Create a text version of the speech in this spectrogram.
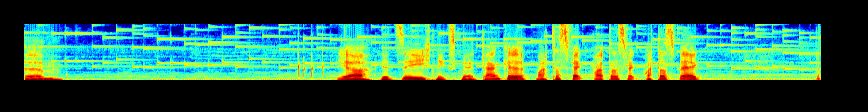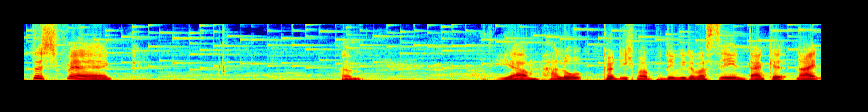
Ähm. Ja, jetzt sehe ich nichts mehr. Danke, mach das weg, mach das weg, mach das weg. Mach das weg. Ähm. Ja, hallo, könnte ich mal bitte wieder was sehen? Danke. Nein,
